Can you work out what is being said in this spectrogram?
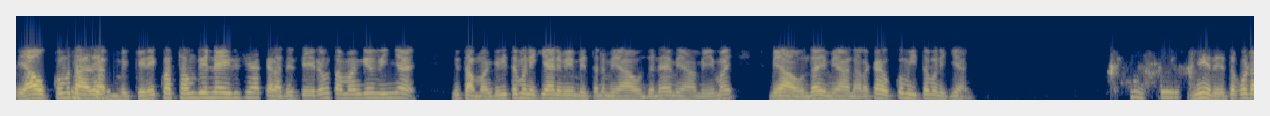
එයා ඔක්කොම කෙනෙක්වත් හම්බ වෙන්නේ නැහැ ඉරිසියා කරන්නේ. තේරෙම තමන්ගේම විඤ්ඤාණය. ඉතින් තමන්ගේ හිතමනේ කියන්නේ මේ මෙතන මෙයා හොඳ නැහැ, මෙයා මේමයි, මෙයා හොඳයි, මෙයා නරකයි ඔක්කොම හිතමනේ කියන්නේ. නේද? එතකොට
